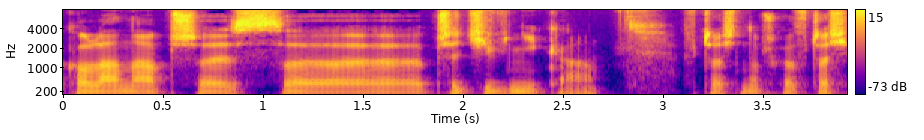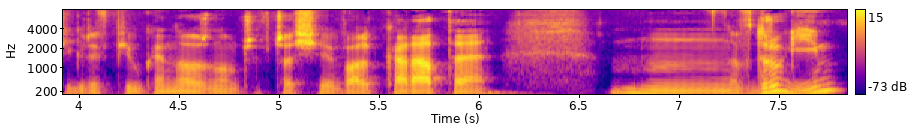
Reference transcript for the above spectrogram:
kolana przez e, przeciwnika, w czasie, na przykład w czasie gry w piłkę nożną, czy w czasie walk karate. Mm, w drugim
